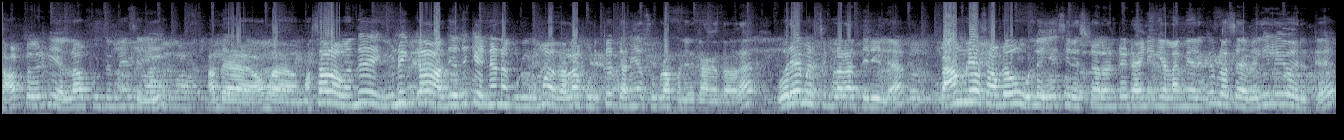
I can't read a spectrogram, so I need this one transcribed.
சாப்பிட்ட வரைக்கும் எல்லா ஃபுட்டுமே சரி. அந்த அவங்க மசாலா வந்து யூனிக்காக அது எதுக்கு என்னென்ன கொடுக்கணுமோ அதெல்லாம் கொடுத்து தனியாக சூப்பராக பண்ணியிருக்காங்க தவிர ஒரே மாதிரி சிமிலராக தெரியல. ஃபேமிலியாக சாப்பிடவும் உள்ள ஏசி ரெஸ்டாரண்ட்டு டைனிங் எல்லாமே இருக்குது ப்ளஸ் வெளியிலையும் இருக்குது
